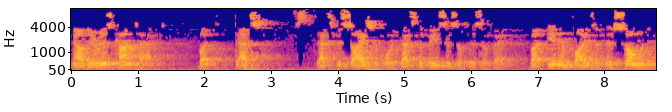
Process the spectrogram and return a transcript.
Now, there is contact, but that's, that's besides the point. That's the basis of this event. But it implies that there's someone in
